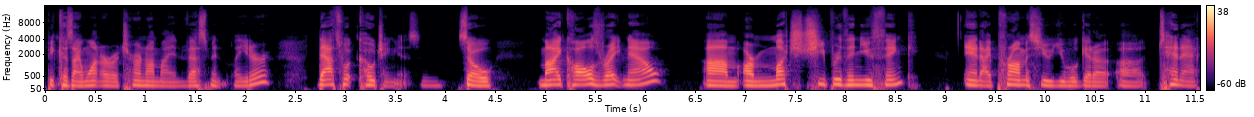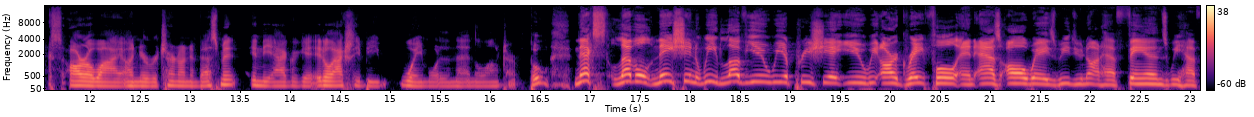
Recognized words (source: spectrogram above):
because I want a return on my investment later. That's what coaching is. So my calls right now um, are much cheaper than you think, and I promise you, you will get a, a 10x ROI on your return on investment in the aggregate. It'll actually be way more than that in the long term. Boom. Next Level Nation, we love you. We appreciate you. We are grateful. And as always, we do not have fans, we have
